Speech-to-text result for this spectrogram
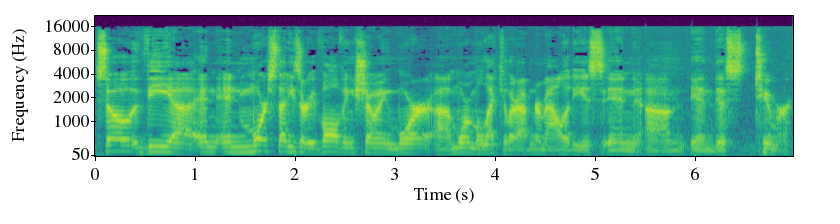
So the uh, and and more studies are evolving, showing more uh, more molecular abnormalities in um, in this tumor.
